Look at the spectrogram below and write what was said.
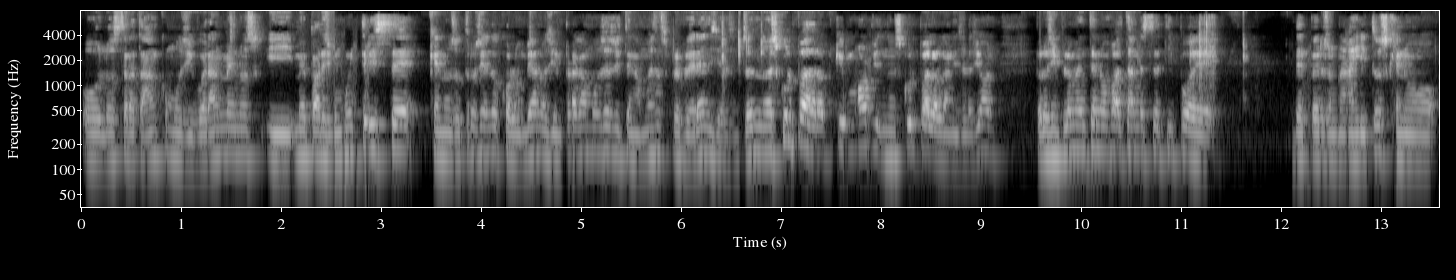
o los trataban como si fueran menos y me pareció muy triste que nosotros siendo colombianos siempre hagamos eso y tengamos esas preferencias. Entonces no es culpa de Dropkick Murphys, no es culpa de la organización, pero simplemente no faltan este tipo de, de personajitos que no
